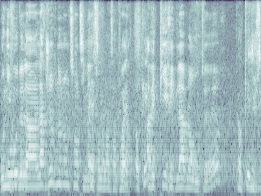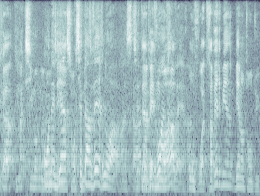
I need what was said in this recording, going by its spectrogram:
Au niveau Oui, de oui. la largeur 90 cm. Elle est sur 90 cm, Voilà. ok. Avec pied réglable en hauteur, Ok. jusqu'à maximum 91 On est bien. C'est un verre noir. hein. C'est Donc un on verre à noir, travers, hein. on voit à travers bien, bien entendu.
